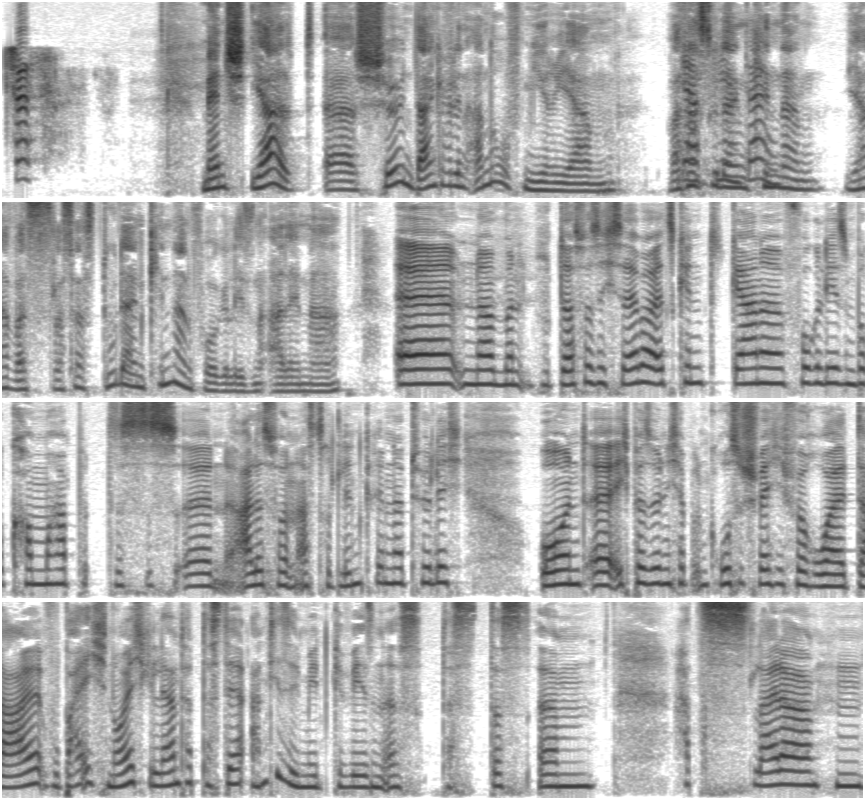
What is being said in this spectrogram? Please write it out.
Tschüss. Mensch, ja, äh, schön, danke für den Anruf, Miriam. Was ja, hast du deinen Dank. Kindern, ja, was, was hast du deinen Kindern vorgelesen, Alena? Äh, na, man, das, was ich selber als Kind gerne vorgelesen bekommen habe, das ist äh, alles von Astrid Lindgren natürlich. Und äh, ich persönlich habe eine große Schwäche für Roald Dahl, wobei ich neulich gelernt habe, dass der Antisemit gewesen ist. Das, das ähm, hat's leider, hm,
